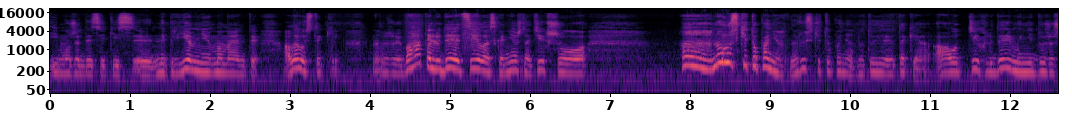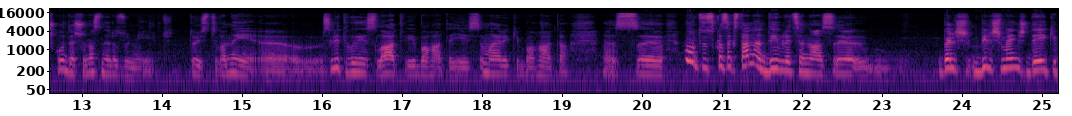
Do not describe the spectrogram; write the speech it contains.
і може десь якісь е, неприємні моменти, але ось такі. Багато людей цілась, звісно, тих, що. А, ну, русські то понятно, русські то понятно, то і таке. А от тих людей мені дуже шкода, що нас не розуміють. Тобто вони е, з Літви, з Латвії багато є, з Америки багато, е, з, ну, з Казахстана дивляться нас. е, більш- Більш-менш деякі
